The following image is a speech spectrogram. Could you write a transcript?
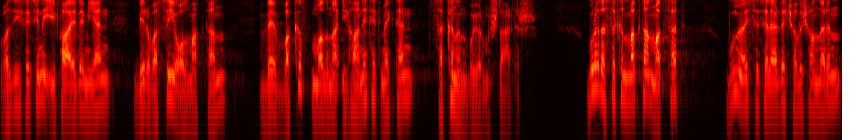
vazifesini ifa edemeyen bir vasi olmaktan ve vakıf malına ihanet etmekten sakının buyurmuşlardır. Burada sakınmaktan maksat, bu müesseselerde çalışanların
